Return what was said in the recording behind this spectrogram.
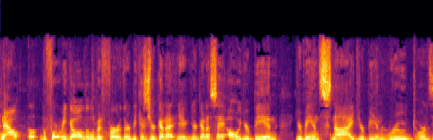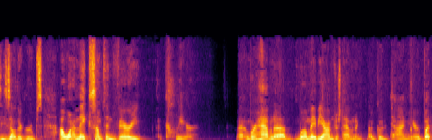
Now, before we go a little bit further, because you're gonna you're gonna say, oh, you're being you're being snide, you're being rude towards these other groups. I want to make something very clear. Uh, we're having a well, maybe I'm just having a, a good time here, but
